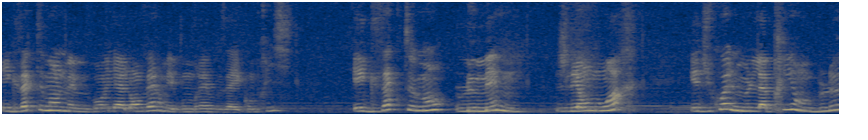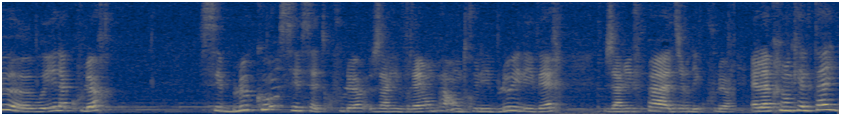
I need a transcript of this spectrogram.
Exactement le même. Bon il est à l'envers mais bon bref vous avez compris exactement le même. Je l'ai en noir et du coup elle me l'a pris en bleu, euh, vous voyez la couleur? C'est bleu, comment c'est cette couleur? J'arrive vraiment pas, entre les bleus et les verts, j'arrive pas à dire les couleurs. Elle a pris en quelle taille?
